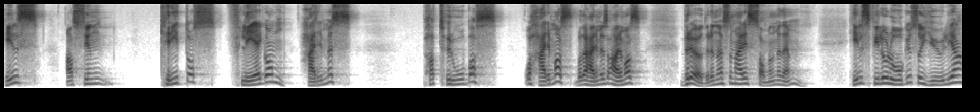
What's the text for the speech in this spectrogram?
Hils Asynkritos, Flegon, Hermes, Patrobas og Hermas, både Hermes og Hermas, brødrene som er sammen med dem. Hils Filologus og Julia,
